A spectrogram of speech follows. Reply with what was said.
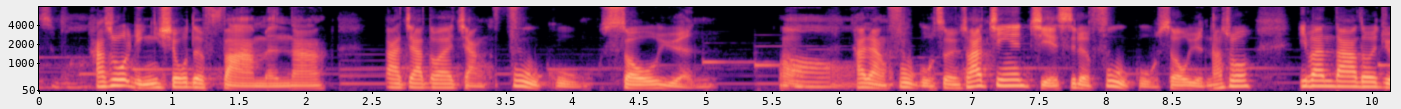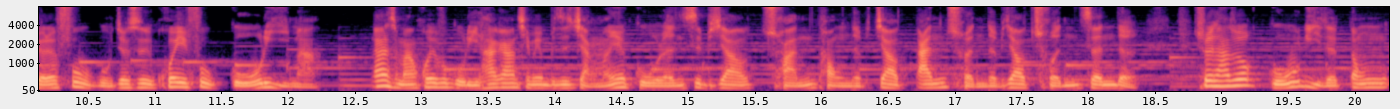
什么？他说灵修的法门啊，大家都在讲复古收元哦。他讲复古收元，说他今天解释了复古收元。他说一般大家都会觉得复古就是恢复古礼嘛。那什么恢复古礼？他刚刚前面不是讲嘛？因为古人是比较传统的、比较单纯的、比较纯真的，所以他说古礼的东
